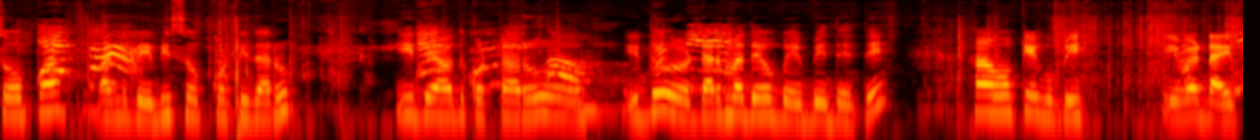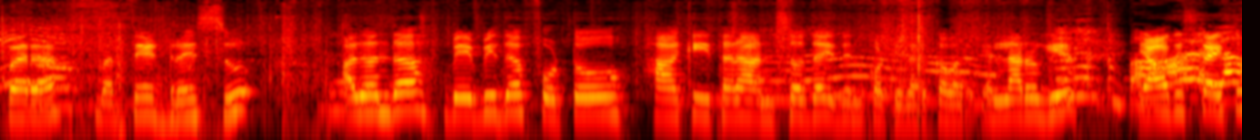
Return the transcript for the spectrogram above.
ಸೋಪ ಒಂದು ಬೇಬಿ ಸೋಪ್ ಕೊಟ್ಟಿದ್ದಾರು ಇದು ಯಾವುದು ಕೊಟ್ಟಾರು? ಇದು ಧರ್ಮದೇವ್ ಬೇಬಿದೈತಿ ಹಾಂ ಓಕೆ ಗುಬ್ಬಿ. ಇವ ಡೈಪರ ಮತ್ತು ಡ್ರೆಸ್ಸು ಅದೊಂದು ಬೇಬಿದ ಫೋಟೋ ಹಾಕಿ ಈ ಥರ ಅನ್ಸೋದ ಇದನ್ನು ಕೊಟ್ಟಿದ್ದಾರೆ ಕವರ್ ಎಲ್ಲರಿಗೂ ಯಾವ್ದು ಇಷ್ಟ ಆಯಿತು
